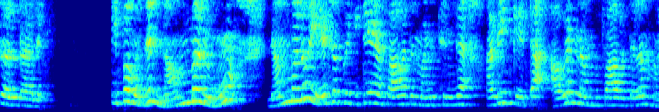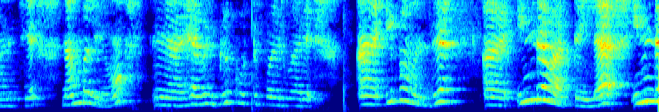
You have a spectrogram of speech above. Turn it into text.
சொல்கிறாரு இப்போ வந்து நம்மளும் நம்மளும் ஏசப்பக்கிட்டே என் பாவத்தை மன்னிச்சிருங்க அப்படின்னு கேட்டால் அவர் நம்ம பாவத்தெல்லாம் மன்னிச்சு நம்மளையும் ஹெவனுக்கு கூட்டு போயிடுவார் இப்போ வந்து இந்த வார்த்தையில் இந்த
